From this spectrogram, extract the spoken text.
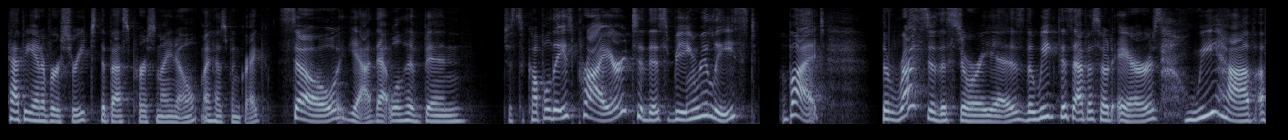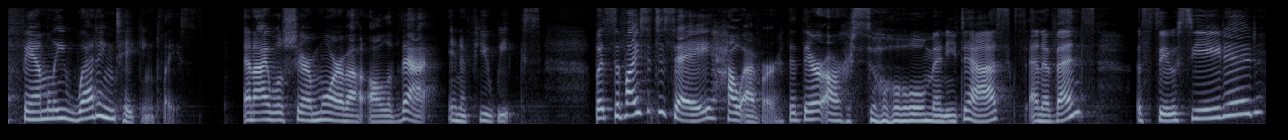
happy anniversary to the best person I know, my husband Greg. So, yeah, that will have been just a couple days prior to this being released. But the rest of the story is the week this episode airs, we have a family wedding taking place. And I will share more about all of that in a few weeks. But suffice it to say, however, that there are so many tasks and events associated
